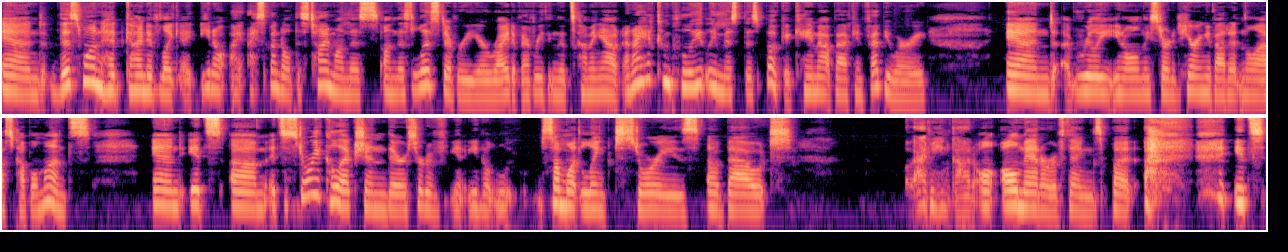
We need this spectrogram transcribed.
And this one had kind of like you know I, I spend all this time on this on this list every year, right, of everything that's coming out, and I had completely missed this book. It came out back in February, and really you know only started hearing about it in the last couple months. And it's um, it's a story collection. They're sort of you know somewhat linked stories about I mean, God, all, all manner of things, but it's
